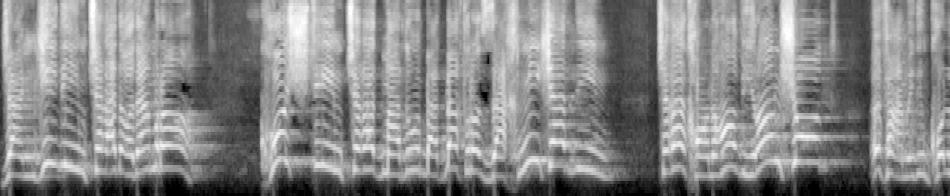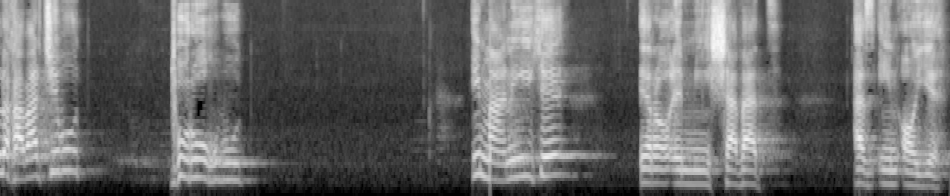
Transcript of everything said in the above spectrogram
جنگیدیم چقدر آدم را. کشتیم چقدر مردم بدبخت را زخمی کردیم. چقدر خانه ها ویران شد. فهمیدیم کل خبر چی بود؟ دروغ بود. این معنی که ارائه می شود از این آیه.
